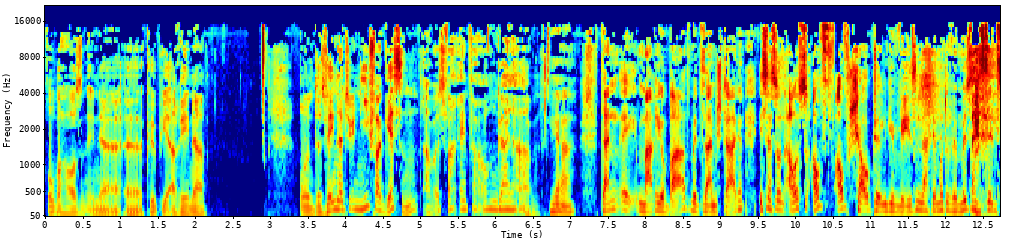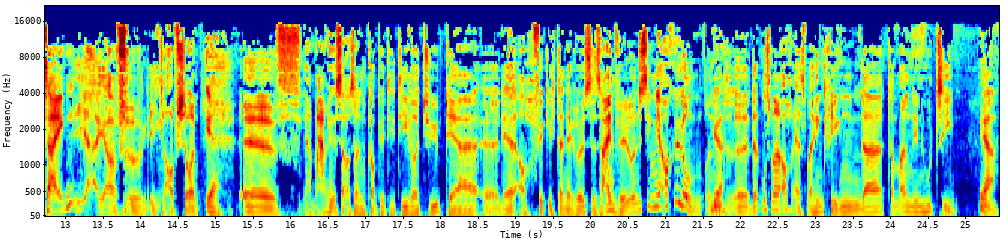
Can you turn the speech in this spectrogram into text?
Oberhausen in der äh, Köpi Arena. Und das werde ich natürlich nie vergessen, aber es war einfach auch ein geiler Abend. Ja. Dann äh, Mario Barth mit seinem Stadion. Ist das so ein Aus auf Aufschaukeln gewesen, nach dem Motto, wir müssen es den zeigen? Ja, ja, ich glaube schon. Ja. Äh, ja, Mario ist auch so ein kompetitiver Typ, der, äh, der auch wirklich dann der Größte sein will und ist ihm ja auch gelungen. Und Ja. äh, das muss man auch erstmal hinkriegen, da kann man den Hut ziehen. Ja.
